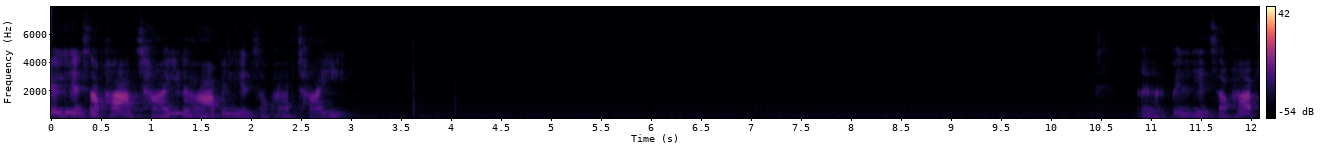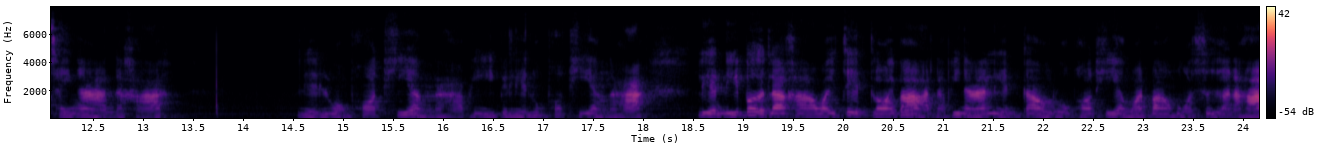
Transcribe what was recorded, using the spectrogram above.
เป็นเหรียญสภาพใช้นะคะ เป็นเหรียญสภาพใช้อ่าเป็นเหรียญสภาพใช้งานนะคะ เหรียญหลวงพ่อเที่ยงนะคะ พี่เป็นเหรียญหลวงพ่อเที่ยงนะคะเหรียญนี้เปิดราคาไว้ 700 บาทนะพี่นะ เหรียญเก่าหลวงพ่อเที่ยงวัดบางหัวเสือนะคะ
